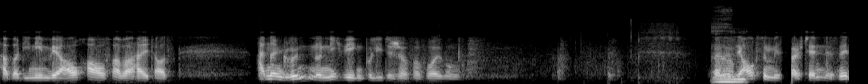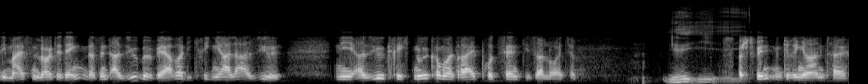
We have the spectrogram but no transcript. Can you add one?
Aber die nehmen wir auch auf, aber halt aus anderen Gründen und nicht wegen politischer Verfolgung. Das ähm, ist ja auch so ein Missverständnis. Ne? Die meisten Leute denken, das sind Asylbewerber, die kriegen ja alle Asyl. Nee, Asyl kriegt 0,3 Prozent dieser Leute. Ja, ich, verschwindend geringer Anteil.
